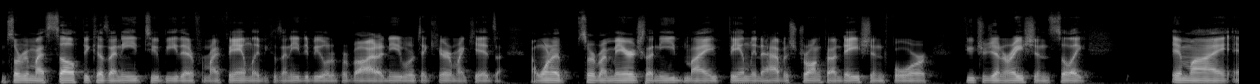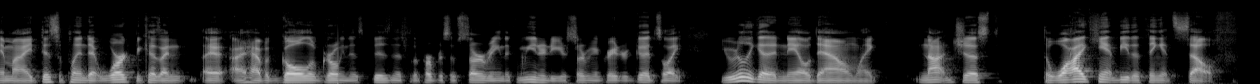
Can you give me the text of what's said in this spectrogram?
I'm serving myself because I need to be there for my family because I need to be able to provide. I need to be able to take care of my kids. I want to serve my marriage because I need my family to have a strong foundation for future generations. So like am I am I disciplined at work because I, I I have a goal of growing this business for the purpose of serving the community or serving a greater good. So like you really got to nail down like not just the why can't be the thing itself.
